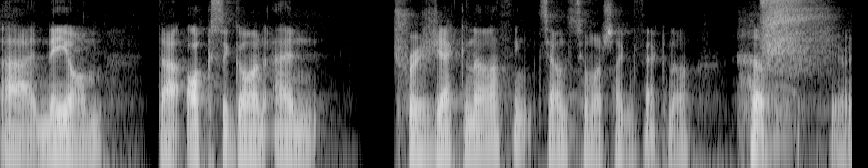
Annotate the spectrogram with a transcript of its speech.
uh, Neom, that Oxagon and Trojena. I think sounds too much like Vecna. You know,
